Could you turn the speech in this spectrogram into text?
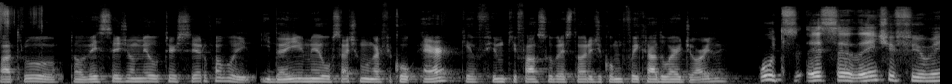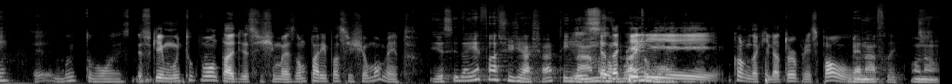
4 talvez seja o meu terceiro favorito. E daí meu sétimo lugar ficou Air, que é o filme que fala sobre a história de como foi criado o Air Jordan. Putz, excelente filme, hein? É muito bom esse. Eu fiquei muito com vontade de assistir, mas não parei pra assistir o momento. Esse daí é fácil de achar, tem na Esse É Amazon. daquele. muito Qual é o nome daquele ator principal? Ben Affleck, ou não?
